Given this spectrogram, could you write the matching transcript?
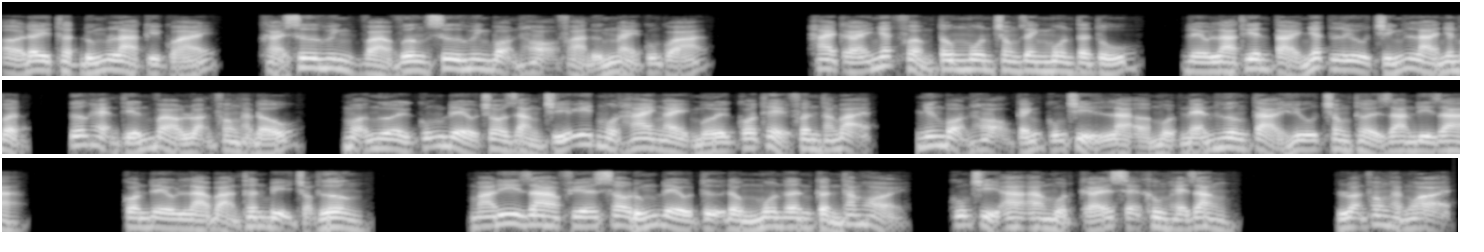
Ở đây thật đúng là kỳ quái, khải sư huynh và vương sư huynh bọn họ phản ứng này cũng quá. Hai cái nhất phẩm tông môn trong danh môn tân tú, đều là thiên tài nhất lưu chính là nhân vật, ước hẹn tiến vào loạn phong hạt đấu, mọi người cũng đều cho rằng chỉ ít một hai ngày mới có thể phân thắng bại, nhưng bọn họ cánh cũng chỉ là ở một nén hương tả hữu trong thời gian đi ra, còn đều là bản thân bị trọng thương mà đi ra phía sau đúng đều tự đồng môn ân cần thăm hỏi, cũng chỉ a a một cái sẽ không hé răng. Loạn phong hạt ngoại,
